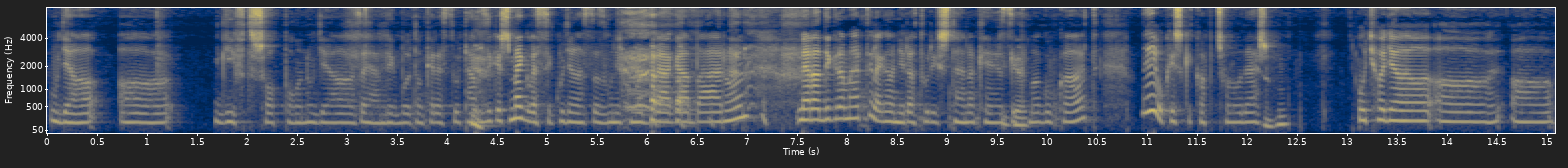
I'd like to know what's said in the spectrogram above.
ugye a, a gift shopon, ugye az ajándékbolton keresztül távozik, és megveszik ugyanazt az unikumot drágább áron, mert addigra már tényleg annyira turistának érzik Igen. magukat. De jó kis kikapcsolódás. Uh-huh. Úgyhogy a, a, a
